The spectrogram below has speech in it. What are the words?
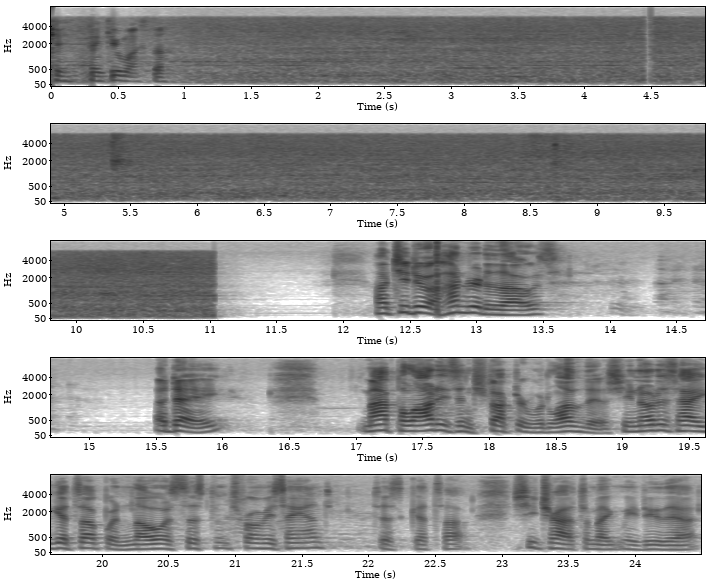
Okay, thank you, Master. Why don't you do a hundred of those a day? My Pilates instructor would love this. You notice how he gets up with no assistance from his hand? Just gets up. She tries to make me do that.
